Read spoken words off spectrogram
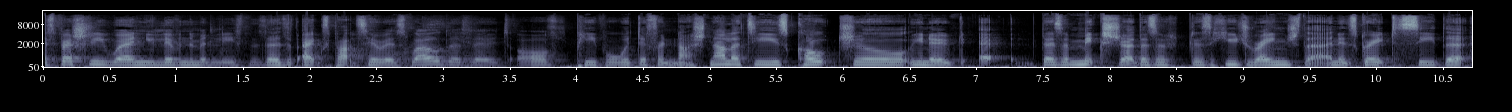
especially when you live in the Middle East. There's loads of expats here as well. There's loads of people with different nationalities, cultural. You know, eh, there's a mixture. There's a there's a huge range there, and it's great to see that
